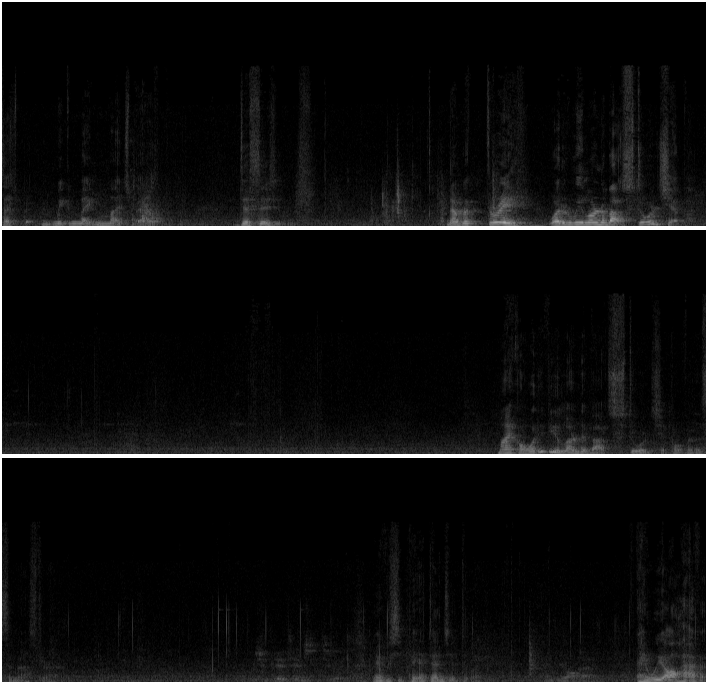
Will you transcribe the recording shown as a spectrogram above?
such, we can make much better decisions. Number three, what did we learn about stewardship? Michael, what have you learned about stewardship over the semester? We should pay attention to it, And we should pay attention to it. and we all have it.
